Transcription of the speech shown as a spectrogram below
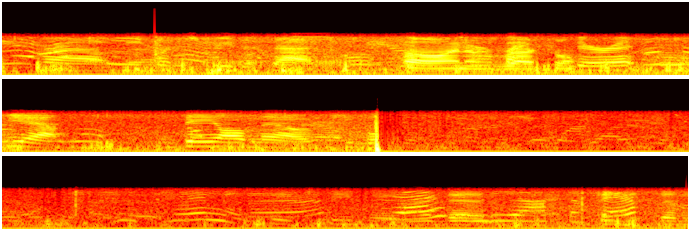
across want to wrestle. Spirit. Yeah, they all know. People that thinks them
